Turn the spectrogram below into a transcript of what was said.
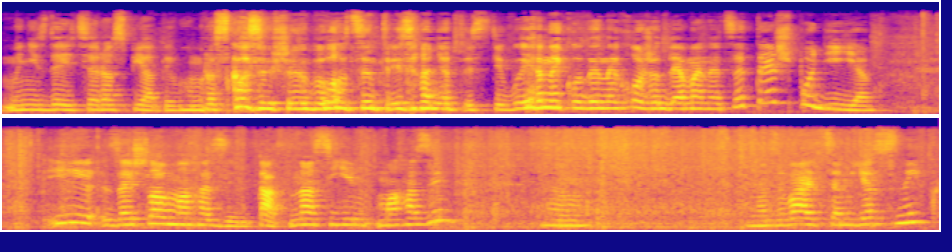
мені здається, раз п'ятий вам розказую, що я була в центрі зайнятості, бо я нікуди не ходжу. Для мене це теж подія. І зайшла в магазин. Так, у нас є магазин, ем, називається М'ясник.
